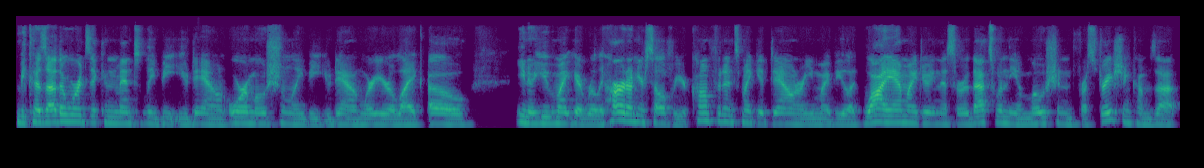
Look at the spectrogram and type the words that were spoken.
because other words it can mentally beat you down or emotionally beat you down where you're like oh you know you might get really hard on yourself or your confidence might get down or you might be like why am i doing this or that's when the emotion frustration comes up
